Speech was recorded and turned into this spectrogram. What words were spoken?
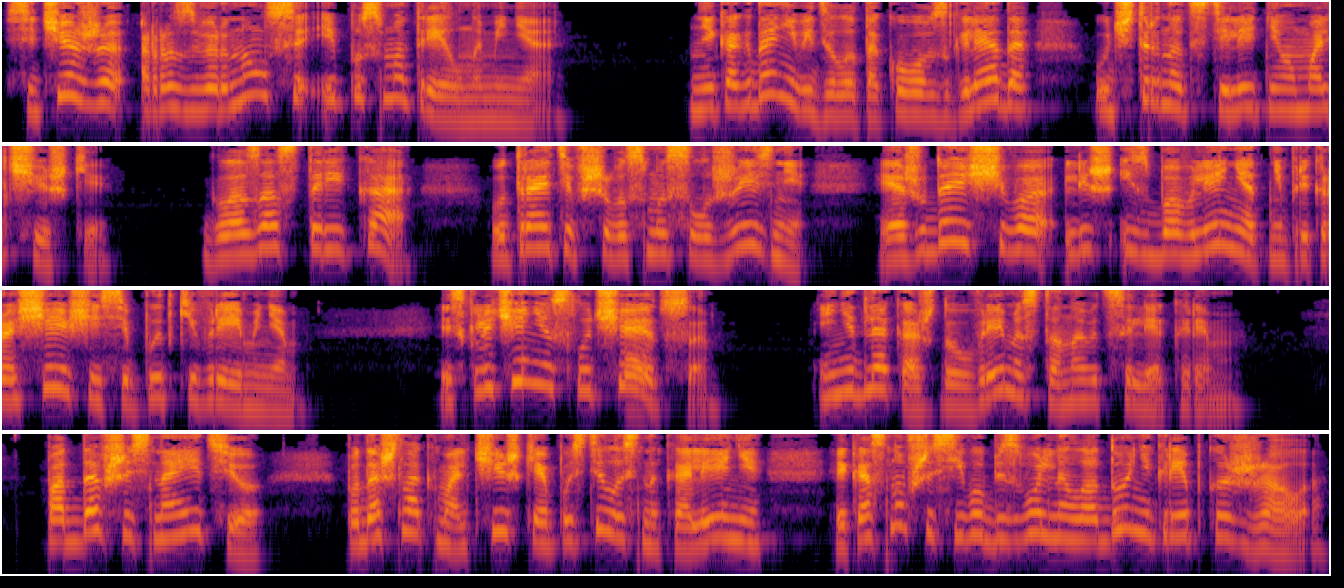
Сейчас же развернулся и посмотрел на меня. Никогда не видела такого взгляда у четырнадцатилетнего мальчишки. Глаза старика — утратившего смысл жизни и ожидающего лишь избавления от непрекращающейся пытки временем. Исключения случаются, и не для каждого время становится лекарем. Поддавшись наитию, подошла к мальчишке, опустилась на колени и, коснувшись его безвольной ладони, крепко сжала.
